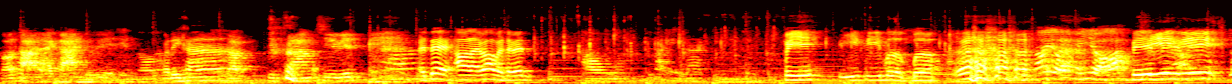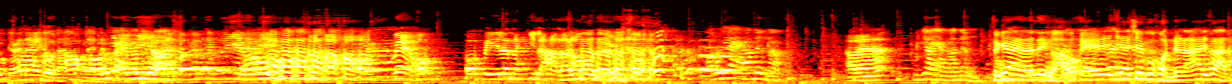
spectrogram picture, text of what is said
เราถ่ายรายการอยู่พี่สวัสดีครักับบติดตามชีวิตไอเต้เอาอะไรบ้างไปเซเว่นเอาไข่หน้ากินฟรีฟรีฟรีเบิกเบิกไม่เหรอมีเหรอฟรีฟรีฟรียังไม่ได้โดนนะเอาใหญ่ไม่ไม่มีเหเหรรออไม่มีเหรอพี่แม่พอพอฟรีแล้วนักกีฬาแล้วเอาหมดเลยเอาทุกอย่างอันหนึ่งอะเอาอะไรฮะ ทุกอย่างอย่างอันหนึ่งทุกอย่างอันหนึ่งเหรอโอเคเฮียช่วยกูขนด้วยนะไอสัตว์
